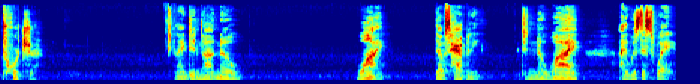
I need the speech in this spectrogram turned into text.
torture. And I did not know why that was happening. I didn't know why I was this way.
